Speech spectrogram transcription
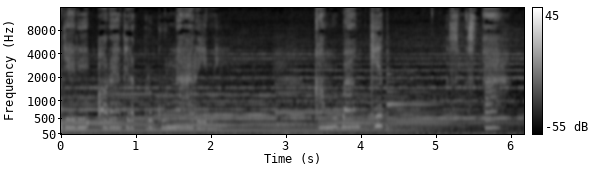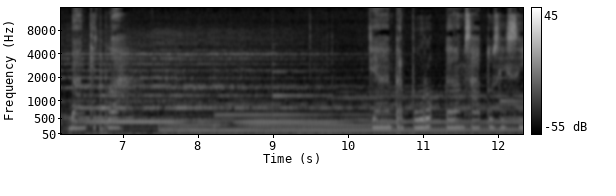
menjadi orang yang tidak berguna hari ini. Kamu bangkit Semesta, bangkitlah. Jangan terpuruk dalam satu sisi.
